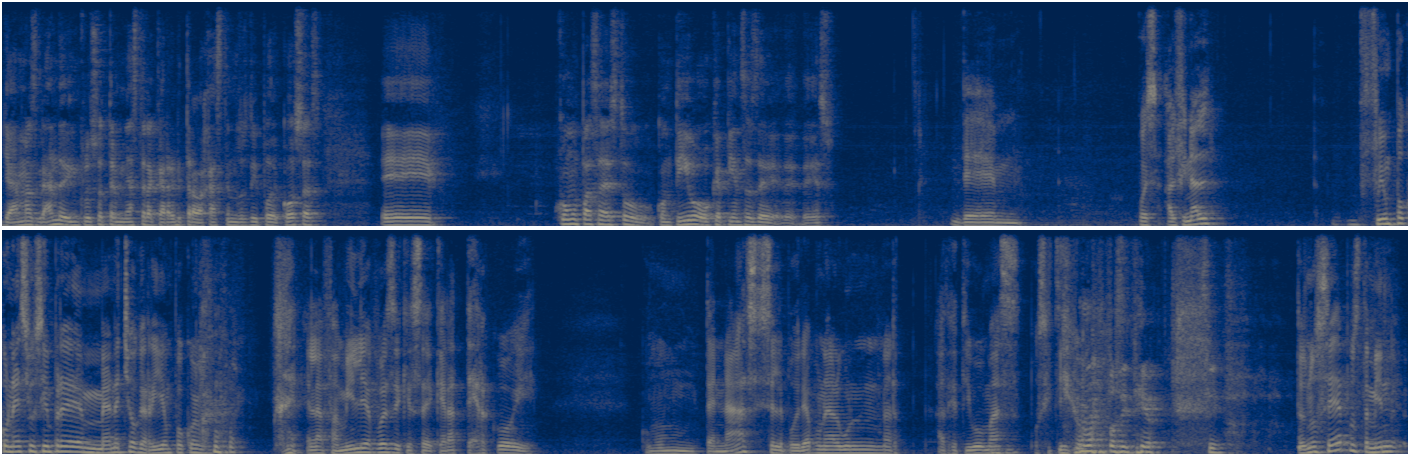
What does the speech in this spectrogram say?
ya más grande, incluso terminaste la carrera y trabajaste en otro tipo de cosas. Eh, ¿Cómo pasa esto contigo o qué piensas de, eso? De, pues al final fui un poco necio, siempre me han hecho guerrilla un poco en, la familia, pues de que, se, que era terco y como un tenaz, si se le podría poner algún adjetivo más positivo. Más positivo, sí. Entonces no sé, pues también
